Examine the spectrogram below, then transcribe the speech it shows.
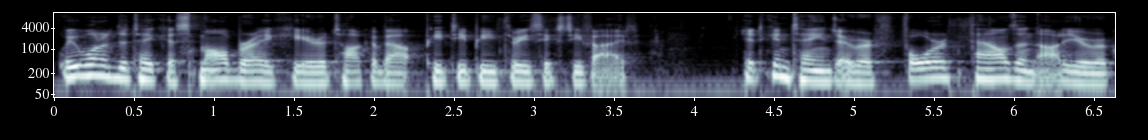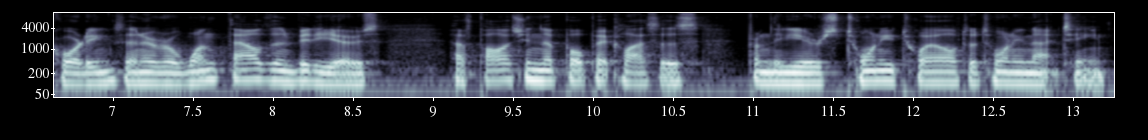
We wanted to take a small break here to talk about PTP 365. It contains over 4,000 audio recordings and over 1,000 videos of polishing the pulpit classes from the years 2012 to 2019.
